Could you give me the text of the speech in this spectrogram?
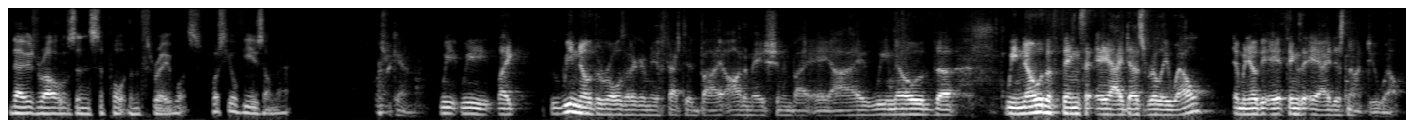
those roles and support them through? What's what's your views on that? Of course we can. We we like we know the roles that are going to be affected by automation and by ai we know the we know the things that ai does really well and we know the things that ai does not do well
